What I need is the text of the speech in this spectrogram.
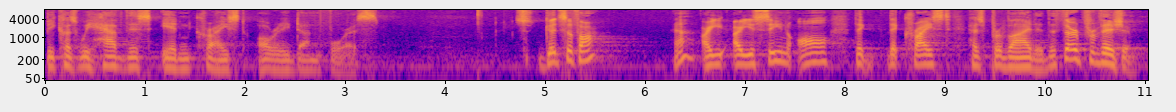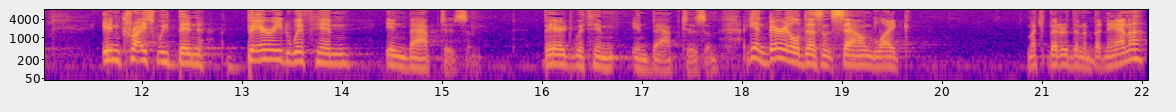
because we have this in Christ already done for us. Good so far? Yeah? Are, you, are you seeing all that, that Christ has provided? The third provision in Christ, we've been buried with him in baptism. Buried with him in baptism. Again, burial doesn't sound like much better than a banana.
